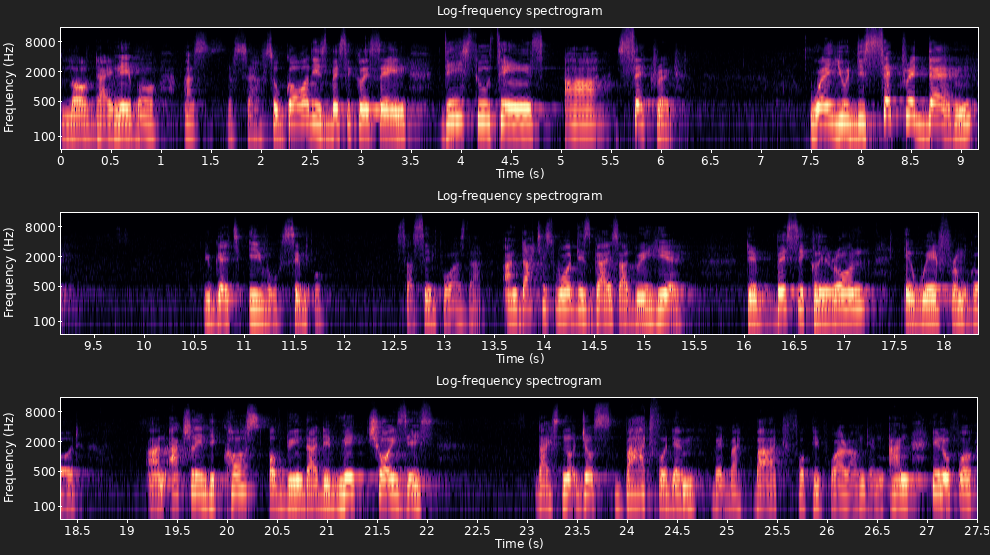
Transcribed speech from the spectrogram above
love thy neighbor as yourself. So God is basically saying these two things are sacred. When you desecrate them, you get evil. Simple. It's as simple as that. And that is what these guys are doing here. They basically run away from God. And actually, in the course of doing that, they've made choices that is not just bad for them, but bad for people around them. And, you know, for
